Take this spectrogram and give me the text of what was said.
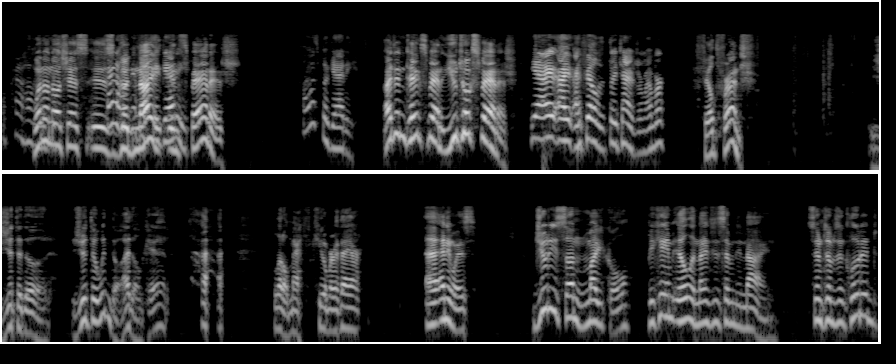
I'm kind of hungry. Buenos noches is good night in. Spanish. I want spaghetti. I didn't take Spanish. You took Spanish. Yeah, I, I, I failed it three times, remember? Failed French. Je te t'adore. Je te window. I don't care. Little math humor there. Uh, anyways, Judy's son Michael became ill in 1979. Symptoms included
